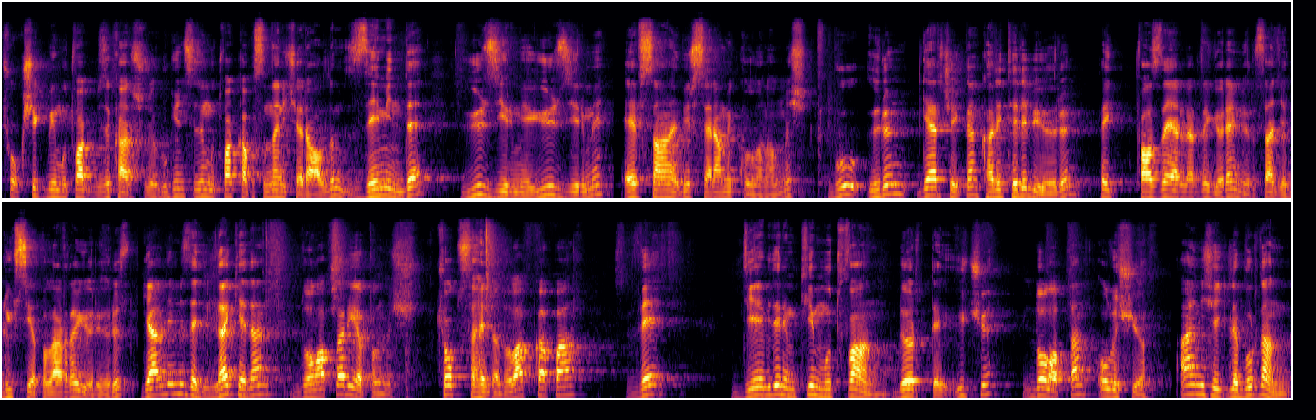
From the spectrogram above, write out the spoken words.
çok şık bir mutfak bizi karşılıyor. Bugün sizi mutfak kapısından içeri aldım. Zeminde 120'ye 120 efsane bir seramik kullanılmış. Bu ürün gerçekten kaliteli bir ürün. Pek fazla yerlerde göremiyoruz. Sadece lüks yapılarda görüyoruz. Geldiğimizde lakeden dolaplar yapılmış. Çok sayıda dolap kapağı ve diyebilirim ki mutfağın 4'te 3'ü dolaptan oluşuyor. Aynı şekilde buradan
